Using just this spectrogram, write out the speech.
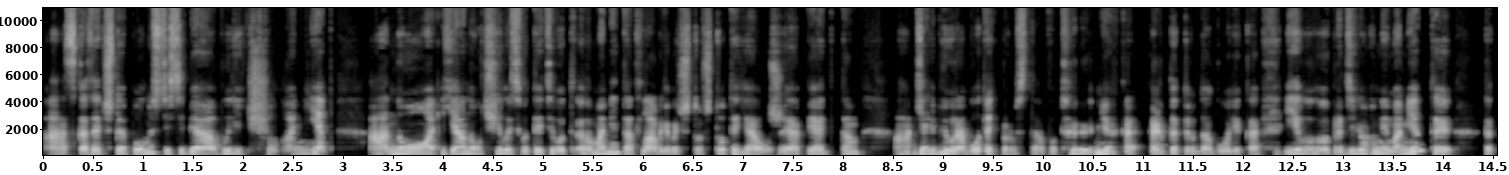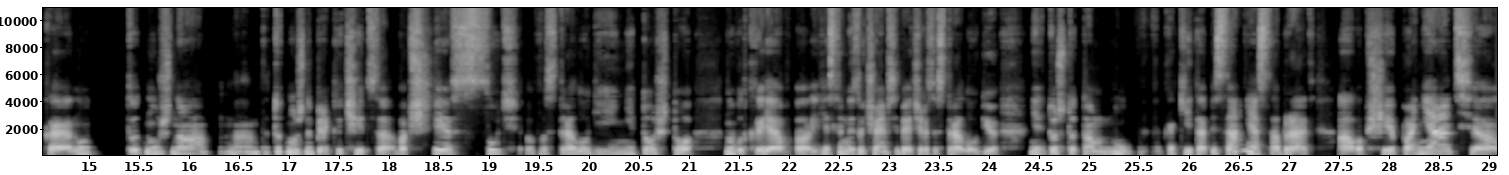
А сказать, что я полностью себя вылечила, нет, а, но я научилась вот эти вот э, моменты отлавливать, что что-то я уже опять там... А, я люблю работать просто, вот не карта трудоголика, и в определенные моменты такая, ну, тут нужно, тут нужно переключиться. Вообще суть в астрологии не то, что, ну вот я, э, если мы изучаем себя через астрологию, не то, что там ну, какие-то описания собрать, а вообще понять, э,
